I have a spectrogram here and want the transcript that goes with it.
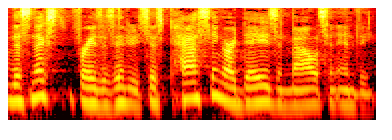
This next phrase is interesting. It says, passing our days in malice and envy.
